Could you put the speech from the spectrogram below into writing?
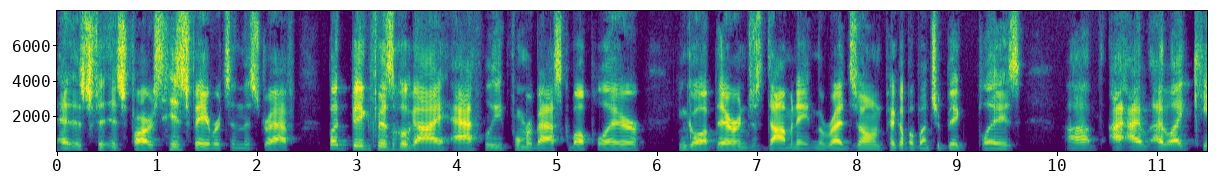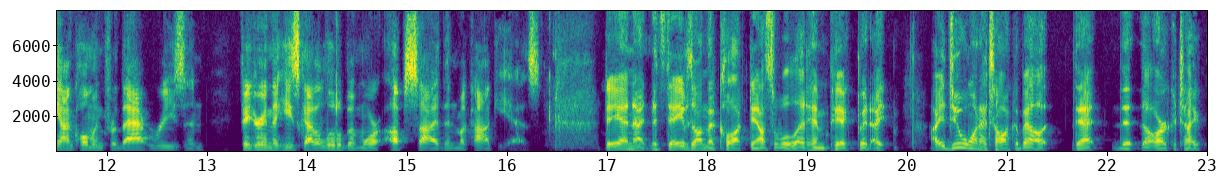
as as far as his favorites in this draft. But big physical guy, athlete, former basketball player, can go up there and just dominate in the red zone, pick up a bunch of big plays. Uh, I, I, I like Keon Coleman for that reason, figuring that he's got a little bit more upside than McConkey has. Dan, it's Dave's on the clock now, so we'll let him pick. But I, I do want to talk about that the, the archetype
